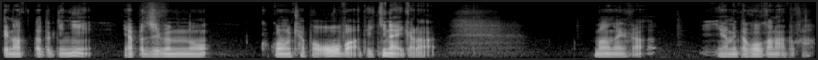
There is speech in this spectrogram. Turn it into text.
てなった時にやっぱ自分の心のキャパをオーバーできないからまあなんかやめとこうかなとか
